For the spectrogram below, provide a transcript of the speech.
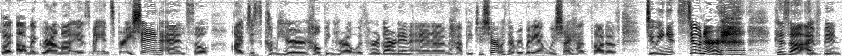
but uh, my grandma is my inspiration, and so I've just come here helping her out with her garden, and I'm happy to share it with everybody. I wish I had thought of doing it sooner because uh, I've been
